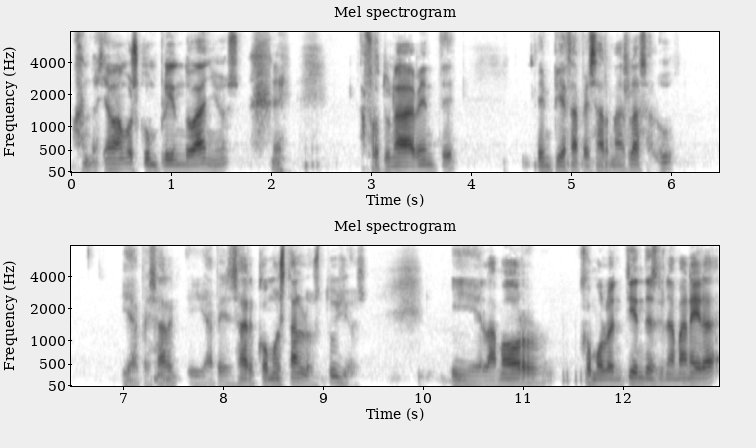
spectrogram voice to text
Cuando ya vamos cumpliendo años, afortunadamente, empieza a pesar más la salud y a, pensar cómo están los tuyos. Y el amor, como lo entiendes de una manera,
